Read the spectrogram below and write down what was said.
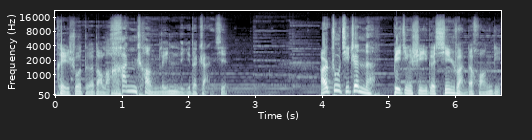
可以说得到了酣畅淋漓的展现。而朱祁镇呢，毕竟是一个心软的皇帝，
